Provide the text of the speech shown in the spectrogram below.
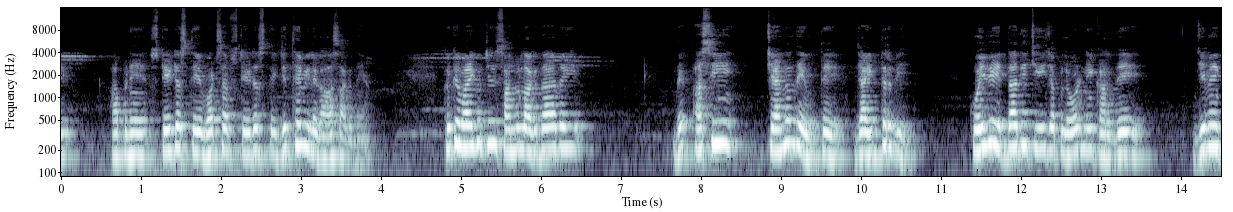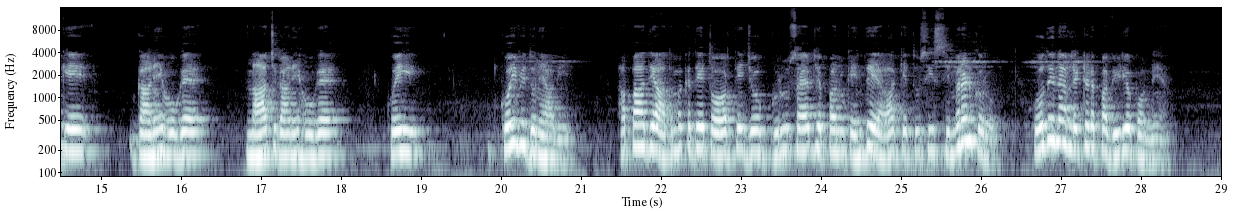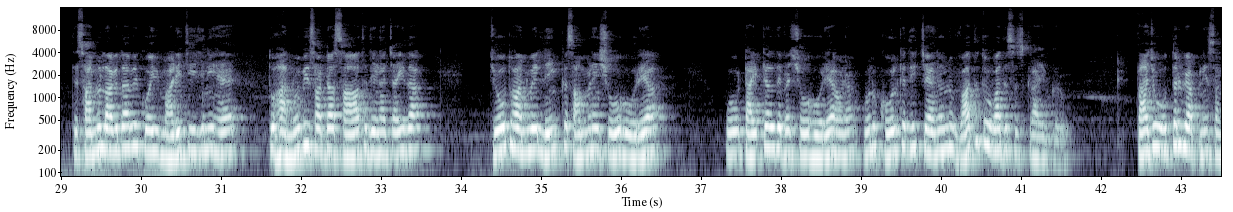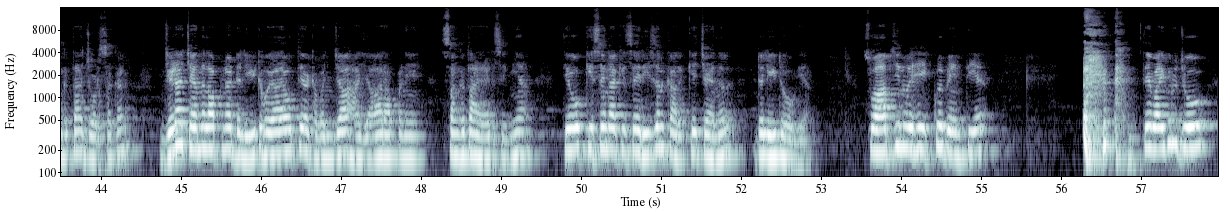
ਆਪਣੇ ਸਟੇਟਸ ਤੇ, WhatsApp ਸਟੇਟਸ ਤੇ ਜਿੱਥੇ ਵੀ ਲਗਾ ਸਕਦੇ ਆ ਕਿਉਂਕਿ ਵਾਹਿਗੁਰੂ ਜੀ, ਸਾਨੂੰ ਲੱਗਦਾ ਹੈ ਵੀ ਵੀ ਅਸੀਂ ਚੈਨਲ ਦੇ ਉੱਤੇ ਜਾਂ ਇੱਧਰ ਵੀ ਕੋਈ ਵੀ ਇਦਾਂ ਦੀ ਚੀਜ਼ ਅਪਲੋਡ ਨਹੀਂ ਕਰਦੇ, ਜਿਵੇਂ ਕਿ ਗਾਣੇ ਹੋ ਗਏ, ਨਾਚ ਗਾਣੇ ਹੋ ਗਏ, ਕੋਈ ਕੋਈ ਵੀ ਦੁਨਿਆਵੀ। ਆਪਾਂ ਅਧਿਆਤਮਕ ਦੇ ਤੌਰ ਤੇ ਜੋ ਗੁਰੂ ਸਾਹਿਬ ਜੀ ਆਪਾਂ ਨੂੰ ਕਹਿੰਦੇ ਆ ਕਿ ਤੁਸੀਂ ਸਿਮਰਨ ਕਰੋ, ਉਹਦੇ ਨਾਲ ਰਿਲੇਟਡ ਆਪਾਂ ਵੀਡੀਓ ਪਾਉਂਦੇ ਆ ਤੇ ਸਾਨੂੰ ਲੱਗਦਾ ਵੀ ਕੋਈ ਮਾੜੀ ਚੀਜ਼ ਨਹੀਂ ਹੈ। ਤੁਹਾਨੂੰ ਵੀ ਸਾਡਾ ਸਾਥ ਦੇਣਾ ਚਾਹੀਦਾ। ਜੋ ਤੁਹਾਨੂੰ ਇਹ ਲਿੰਕ ਸਾਹਮਣੇ ਸ਼ੋ ਹੋ ਰਿਹਾ, ਉਹ ਟਾਈਟਲ ਦੇ ਵਿੱਚ ਸ਼ੋ ਹੋ ਰਿਹਾ ਹੋਣਾ, ਉਹਨੂੰ ਖੋਲ ਕੇ ਤੁਸੀਂ ਚੈਨਲ ਨੂੰ ਵੱਧ ਤੋਂ ਵੱਧ ਸਬਸਕ੍ਰਾਈਬ ਕਰੋ, ਤਾਂ ਜੋ ਉਧਰ ਵੀ ਆਪਣੀ ਸੰਗਤਾਂ ਜੁੜ ਸਕਣ। ਜਿਹੜਾ ਚੈਨਲ ਆਪਣਾ ਡਿਲੀਟ ਹੋਇਆ ਹੈ ਉੱਤੇ 58000 ਆਪਣੇ ਸੰਗਤਾਂ ਐਡ ਸੀਗੀਆਂ, ਤੇ ਉਹ ਕਿਸੇ ਨਾ ਕਿਸੇ ਰੀਜ਼ਨ ਕਰਕੇ ਚੈਨਲ ਡਿਲੀਟ ਹੋ ਗਿਆ। ਸੋ ਆਪ ਜੀ ਨੂੰ ਇਹ ਇੱਕੋ ਹੀ ਬੇਨਤੀ ਹੈ। ਤੇ ਵਾਹਿਗੁਰੂ, ਜੋ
